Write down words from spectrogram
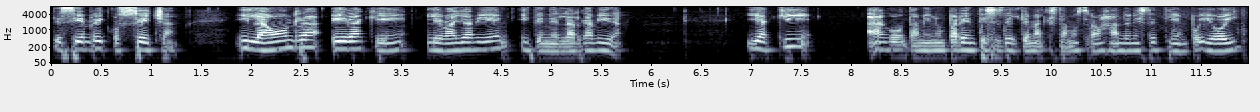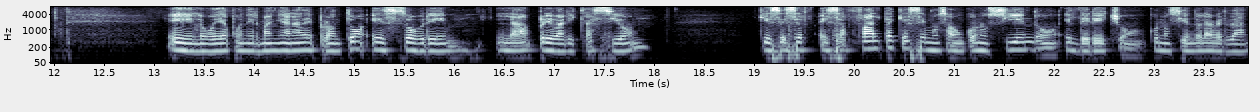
de siembra y cosecha. Y la honra era que le vaya bien y tener larga vida. Y aquí hago también un paréntesis del tema que estamos trabajando en este tiempo y hoy eh, lo voy a poner mañana de pronto, es sobre la prevaricación, que es esa falta que hacemos aún conociendo el derecho, conociendo la verdad,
